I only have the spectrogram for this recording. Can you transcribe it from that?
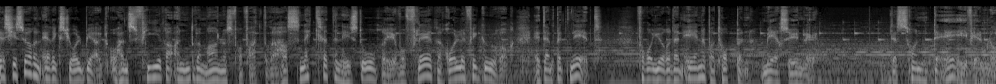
Regissøren Erik Skjoldbjerg og hans fire andre manusforfattere har snekret en historie hvor flere rollefigurer er dempet ned for å gjøre den ene på toppen mer synlig. Det er sånn det er i film nå.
